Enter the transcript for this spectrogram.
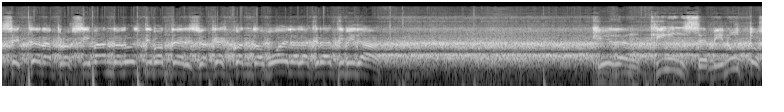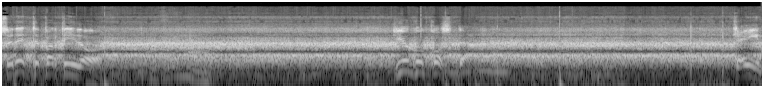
Se están aproximando al último tercio. Acá es cuando vuela la creatividad. Quedan 15 minutos en este partido. Diego Costa. Kane.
